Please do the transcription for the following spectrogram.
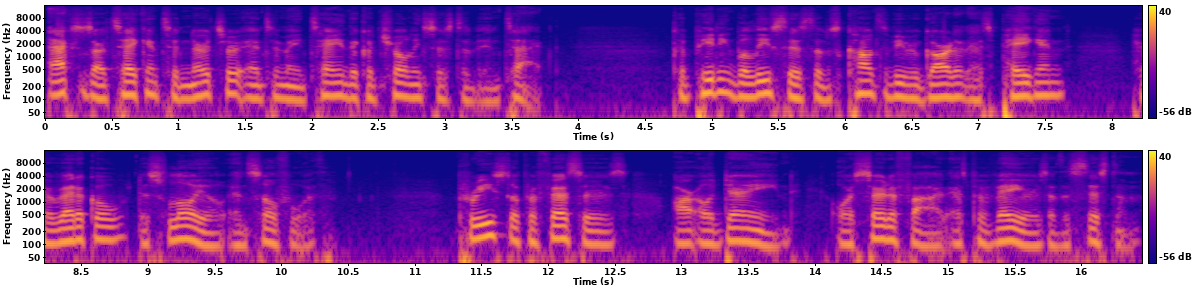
Actions are taken to nurture and to maintain the controlling system intact competing belief systems come to be regarded as pagan, heretical, disloyal, and so forth. Priests or professors are ordained or certified as purveyors of the system,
